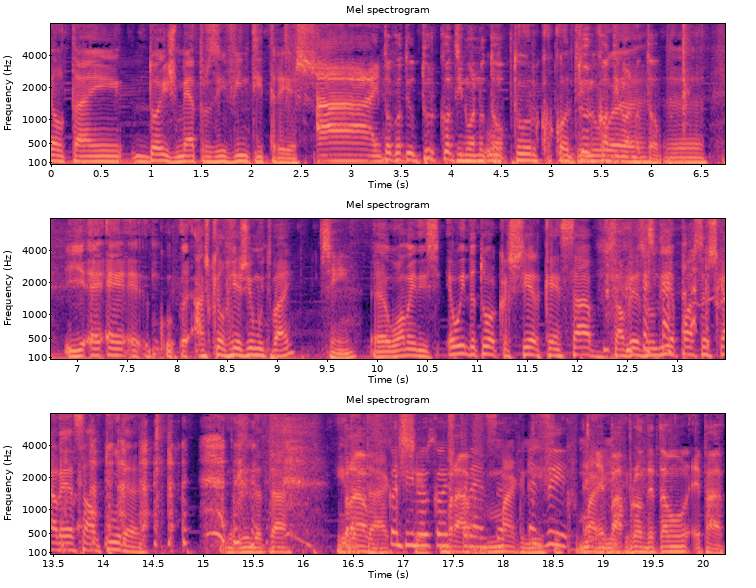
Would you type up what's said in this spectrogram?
ele tem 2 metros e 23. Ah, então o turco continua no O topo. turco continua, turco continua no topo. eh, e é- é- é- acho que ele reagiu muito bem. Sim. Eh, o homem disse: Eu ainda estou a crescer, quem sabe, talvez um dia possa chegar a essa altura. Ele ainda está. Ainda Bravo. a Continua crescer. com Bravo, esperança. Magnífico. É magnífico. pá, pronto, então. É pá,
